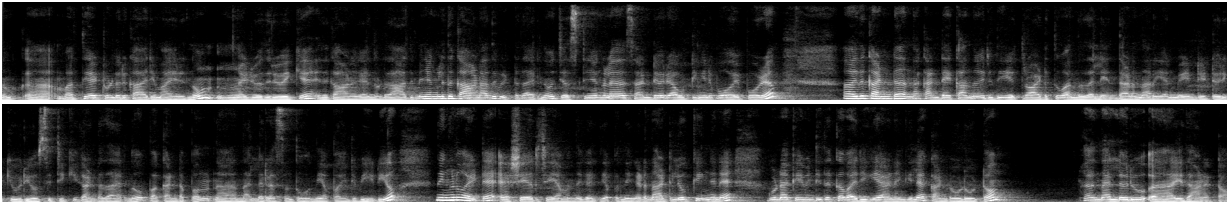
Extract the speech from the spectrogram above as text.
നമുക്ക് വർത്തി ആയിട്ടുള്ളൊരു കാര്യമായിരുന്നു എഴുപത് രൂപയ്ക്ക് ഇത് കാണുക എന്നുള്ളത്. ആദ്യമേ ഞങ്ങളിത് കാണാതെ വിട്ടതായിരുന്നു. ജസ്റ്റ് ഞങ്ങൾ സൺഡേ ഒരു ഔട്ടിങ്ങിന് പോയപ്പോൾ ഇത് കണ്ട് എന്നാൽ കണ്ടേക്കാന്ന് കരുതി എത്ര അടുത്ത് വന്നതല്ലേ. എന്താണെന്ന് അറിയാൻ വേണ്ടിയിട്ട് ഒരു ക്യൂരിയോസിറ്റിക്ക് കണ്ടതായിരുന്നു. അപ്പോൾ കണ്ടപ്പം നല്ല രസം തോന്നി അപ്പോൾ അതിന്റെ വീഡിയോ നിങ്ങളുമായിട്ട് ഷെയർ ചെയ്യാമെന്ന് കരുതി. അപ്പോൾ നിങ്ങളുടെ നാട്ടിലൊക്കെ ഇങ്ങനെ ഗുണ കേവിന്റെ ഇതൊക്കെ വരികയാണെങ്കിൽ കണ്ടോളൂ കേട്ടോ നല്ലൊരു ഇതാണ് കേട്ടോ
